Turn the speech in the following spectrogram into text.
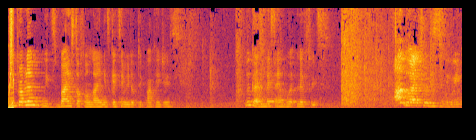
The problem with buying stuff online is getting rid of the packages. Look at the mess I'm left with. How do I throw this thing away?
